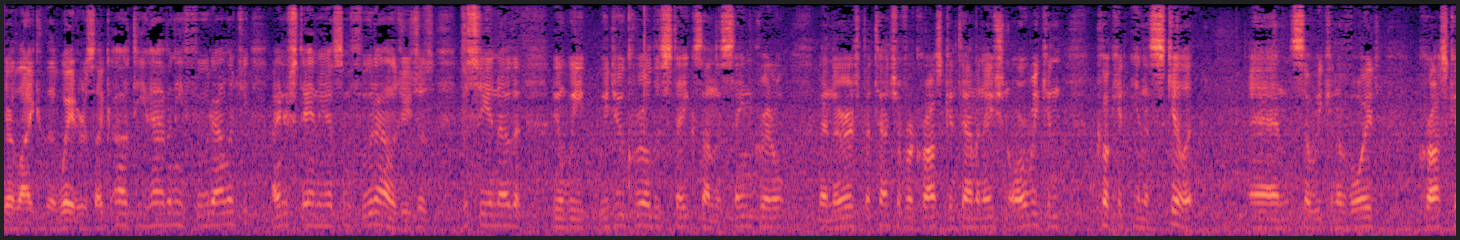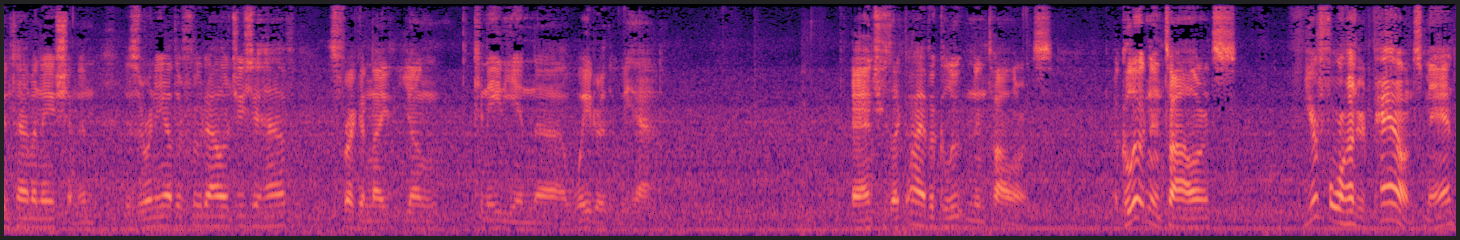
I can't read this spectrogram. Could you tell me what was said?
they're like, the waiter's like, "Oh, do you have any food allergy? I understand you have some food allergies. Just, just so you know that you know we we do grill the steaks on the same griddle, and there is potential for cross contamination, or we can cook it in a skillet, and so we can avoid cross contamination. And is there any other food allergies you have? This freaking nice young Canadian uh, waiter that we had, and she's like, "I have a gluten intolerance." A gluten intolerance you're 400 pounds, man.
